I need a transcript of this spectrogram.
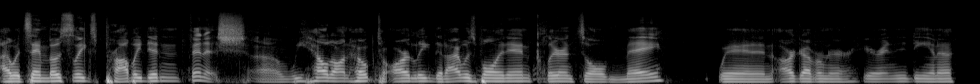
I would say most leagues probably didn't finish. Uh, we held on hope to our league that I was bowling in clear until May when our governor here in Indiana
